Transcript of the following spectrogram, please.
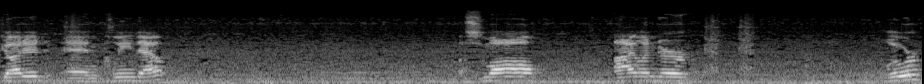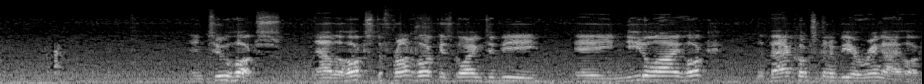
gutted and cleaned out, a small islander lure, and two hooks. Now the hooks, the front hook is going to be a needle eye hook, the back hook's going to be a ring eye hook.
